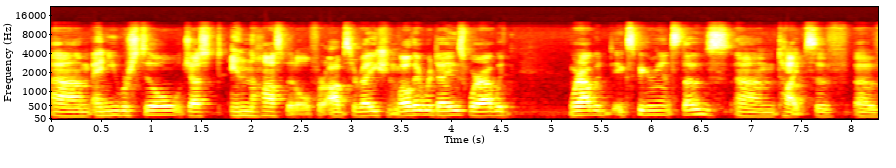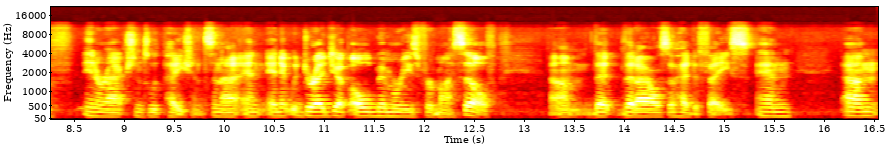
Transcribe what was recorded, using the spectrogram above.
um, and you were still just in the hospital for observation. Well, there were days where I would where I would experience those um, types of, of interactions with patients, and I and, and it would dredge up old memories for myself um, that that I also had to face. And um,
